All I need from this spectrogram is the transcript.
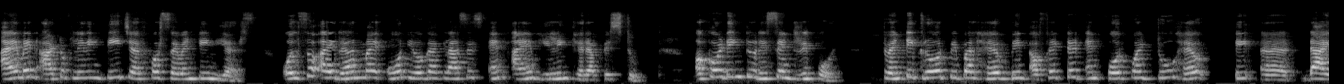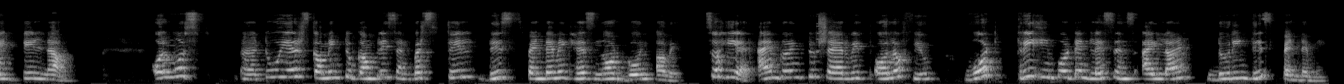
I am an Art of Living teacher for 17 years. Also, I run my own yoga classes and I am healing therapist too. According to recent report, 20 crore people have been affected and 4.2 have uh, died till now. Almost uh, two years coming to completion, but still this pandemic has not gone away. So here I am going to share with all of you what three important lessons I learned during this pandemic.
